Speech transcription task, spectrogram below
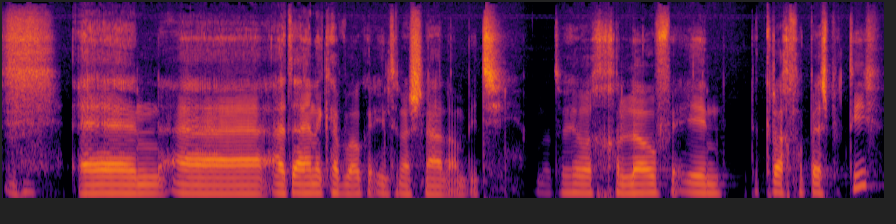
Mhm. En eh, uiteindelijk hebben we ook een internationale ambitie. Omdat we heel erg geloven in de kracht van perspectief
